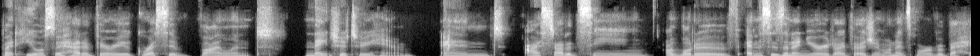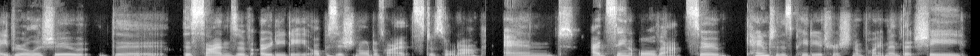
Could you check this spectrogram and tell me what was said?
But he also had a very aggressive, violent nature to him. And I started seeing a lot of, and this isn't a neurodivergent one, it's more of a behavioral issue, the mm-hmm. the signs of ODD, oppositional defiance disorder. And I'd seen all that. So came to this pediatrician appointment that she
